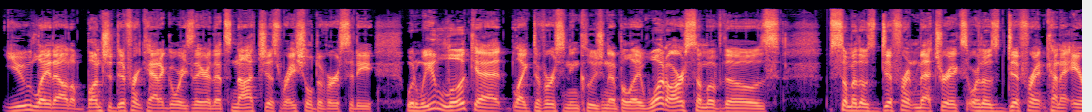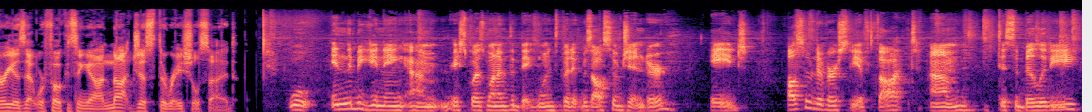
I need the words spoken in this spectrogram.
you laid out a bunch of different categories there. That's not just racial diversity. When we look at like diversity and inclusion at Belay, what are some of those, some of those different metrics or those different kind of areas that we're focusing on, not just the racial side? Well, in the beginning, um, race was one of the big ones, but it was also gender, age, also diversity of thought, um, disability,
